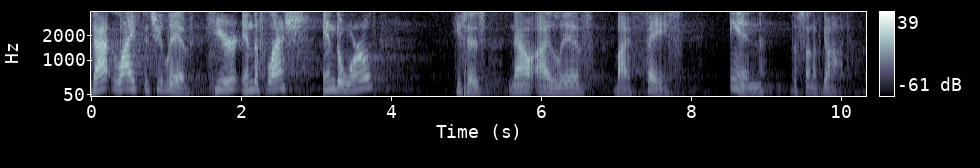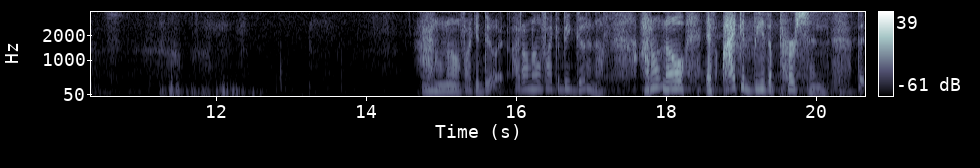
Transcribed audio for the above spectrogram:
that life that you live here in the flesh, in the world, he says, now I live by faith in the Son of God. I don't if I could do it. I don't know if I could be good enough. I don't know if I could be the person that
